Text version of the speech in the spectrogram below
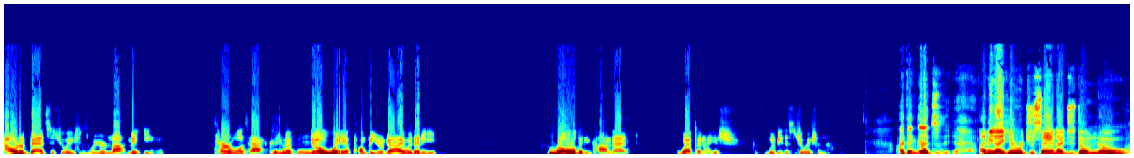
out of bad situations where you're not making terrible attacks because you have no way of pumping your guy with any relevant combat weapon, I guess would be the situation. I think that's I mean, I hear what you're saying. I just don't know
